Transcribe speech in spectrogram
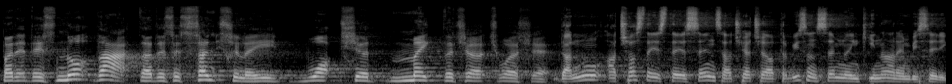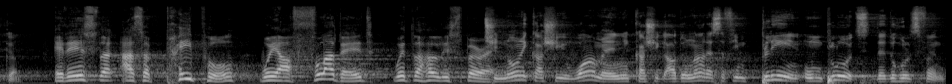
but it is not that that is essentially what should make the church worship. dar nu aceasta este esența a ceea ce ar trebui să însemne închinare în biserică. It is that as a people we are flooded with the Holy Ci Spirit. noi, ca și oameni, ca și adunare, să fim plini, umpluți de Duhul Sfânt.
